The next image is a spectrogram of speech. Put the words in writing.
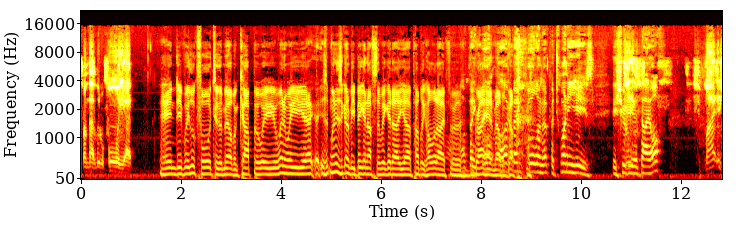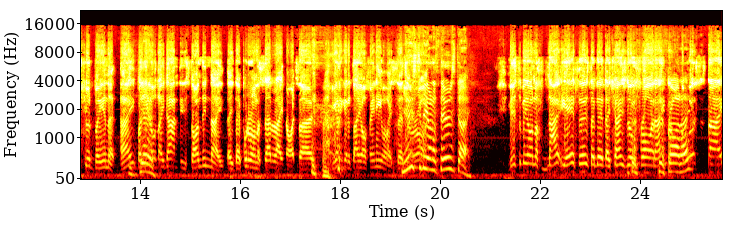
from that little fall he had. And if we look forward to the Melbourne Cup, are we, when are we? Uh, is when is it going to be big enough that we get a uh, public holiday for the Greyhound call, Melbourne I've Cup? I've been calling it for 20 years. It should be a day off. Mate, it should be, isn't it? Eh? But yeah. you know what they done this time, didn't they? They, they put it on a Saturday night, so you're going to get a day off anyway. So used right. to be on a Thursday. It Used to be on a no, yeah Thursday. They, they changed it to a Friday. The Friday. The worst day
